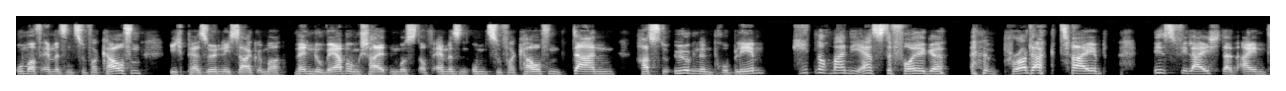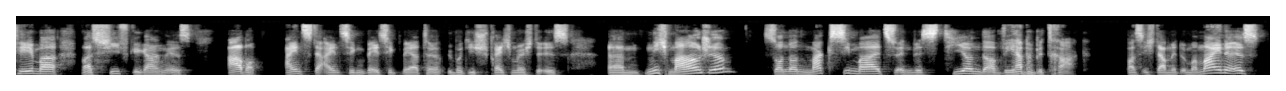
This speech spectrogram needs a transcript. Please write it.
um auf Amazon zu verkaufen. Ich persönlich sage immer, wenn du Werbung schalten musst auf Amazon, um zu verkaufen, dann hast du irgendein Problem. Geht noch mal in die erste Folge. Product Type ist vielleicht dann ein Thema, was schiefgegangen ist. Aber eins der einzigen Basic-Werte, über die ich sprechen möchte, ist ähm, nicht Marge, sondern maximal zu investierender Werbebetrag. Was ich damit immer meine ist,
